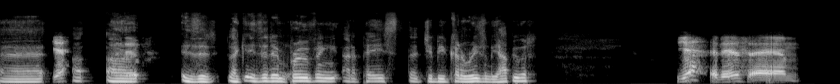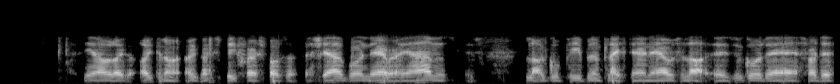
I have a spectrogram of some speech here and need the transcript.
Uh, yeah. uh, or is it like is it improving at a pace that you'd be kind of reasonably happy with? Yeah, it is. Um, you know, like I can I can speak for I suppose Shelbourne there where I am. There's, there's a lot of good people in place there now. There's a lot. There's a good uh, sort of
